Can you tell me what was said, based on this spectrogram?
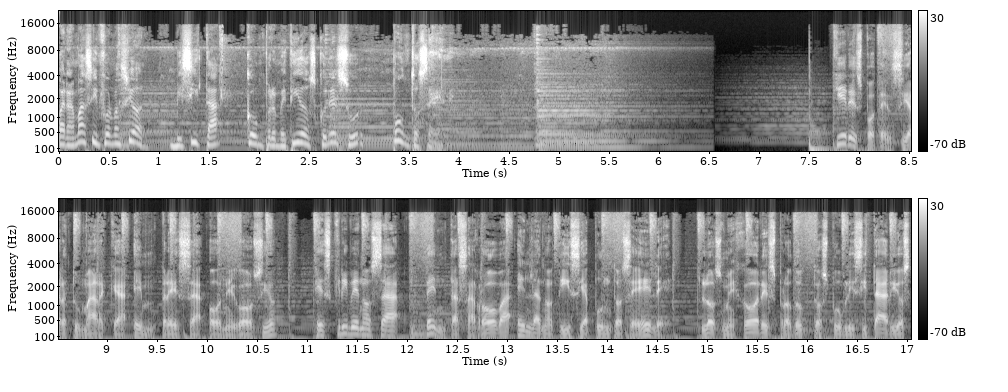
Para más información, visita comprometidosconelsur.cl. ¿Quieres potenciar tu marca, empresa o negocio? Escríbenos a ventas en la Los mejores productos publicitarios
